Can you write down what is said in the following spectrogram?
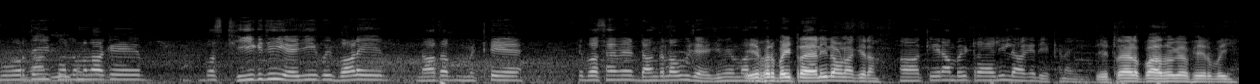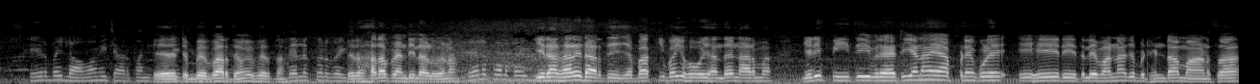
ਬੋਰ ਦੇ ਜੀ ਕੁੱਲ ਮਿਲਾ ਕੇ ਬਸ ਠੀਕ ਜੀ ਹੈ ਜੀ ਕੋਈ ਬਾਹਲੇ ਨਾ ਤਾਂ ਮਿੱਠੇ ਹੈ ਤੇ ਬਸ ਐਵੇਂ ਡੰਗ ਲਾਊ ਜਾਏ ਜਿਵੇਂ ਮੰਨ ਇਹ ਫਿਰ ਬਾਈ ਟ੍ਰਾਇਲ ਹੀ ਲਾਉਣਾ ਕਿਰਾ। ਹਾਂ ਕੇਰਾਂ ਬਈ ਟ੍ਰਾਇਲ ਹੀ ਲਾ ਕੇ ਦੇਖਣਾ ਜੀ। ਤੇ ਟ੍ਰਾਇਲ ਪਾਸ ਹੋ ਗਿਆ ਫਿਰ ਬਾਈ। ਫੇਰ ਬਈ ਲਾਵਾਂਗੇ 4-5 ਇਹ ਟਿੱਬੇ ਭਰ ਦਿਓਗੇ ਫਿਰ ਤਾਂ। ਬਿਲਕੁਲ ਬਾਈ ਫਿਰ ਸਾਰਾ ਪਿੰਡ ਹੀ ਲਾ ਲਓ ਹਨਾ ਬਿਲਕੁਲ ਬਾਈ ਕੀਰਾਂ ਸਾਰੇ ਡਰਦੇ ਜੀ ਬਾਕੀ ਬਾਈ ਹੋ ਜਾਂਦਾ ਨਰਮ। ਜਿਹੜੀ ਪੀਤੀ ਵੈਰਾਈਟੀ ਆ ਨਾ ਇਹ ਆਪਣੇ ਕੋਲੇ ਇਹ ਰੇਤਲੇ ਵਾਹਨਾਂ 'ਚ ਬਠਿੰਡਾ ਮਾਨਸਾ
